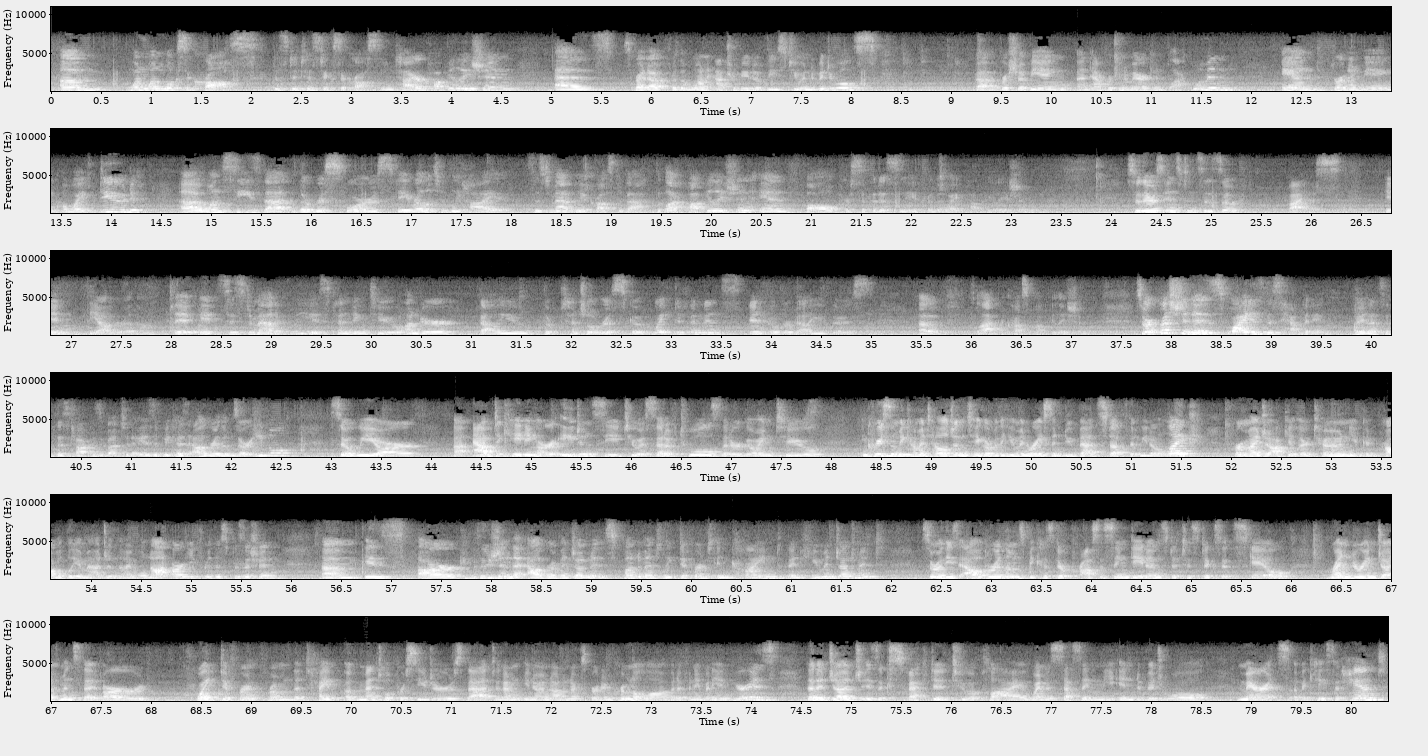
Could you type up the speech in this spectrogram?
Um, when one looks across the statistics across the entire population as spread out for the one attribute of these two individuals, uh, Brisha being an African American black woman, and Vernon being a white dude, uh, one sees that the risk scores stay relatively high systematically across the, back, the black population and fall precipitously for the white population. So there's instances of bias in the algorithm. That it systematically is tending to undervalue the potential risk of white defendants and overvalue those of black across population. So our question is, why is this happening? I mean, that's what this talk is about today. Is it because algorithms are evil? So we are uh, abdicating our agency to a set of tools that are going to increasingly become intelligent and take over the human race and do bad stuff that we don't like. Per my jocular tone, you can probably imagine that I will not argue for this position. Um, is our conclusion that algorithmic judgment is fundamentally different in kind than human judgment? So are these algorithms, because they're processing data and statistics at scale, rendering judgments that are quite different from the type of mental procedures that, and I'm, you know, I'm not an expert in criminal law, but if anybody in here is, that a judge is expected to apply when assessing the individual merits of a case at hand.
